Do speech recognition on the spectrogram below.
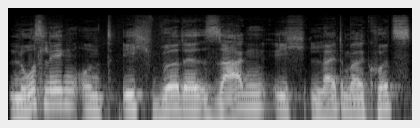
loslegen und ich würde sagen, ich leite mal kurz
